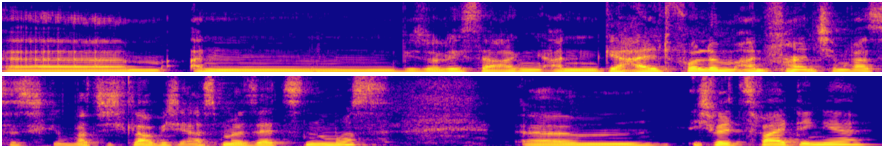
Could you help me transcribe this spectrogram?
ähm, an, wie soll ich sagen, an Gehaltvollem, an manchem, was, es, was ich, glaube ich, erstmal setzen muss. Ähm, ich will zwei Dinge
